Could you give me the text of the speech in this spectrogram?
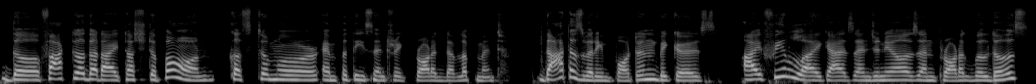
The factor that I touched upon, customer empathy centric product development, that is very important because I feel like as engineers and product builders,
